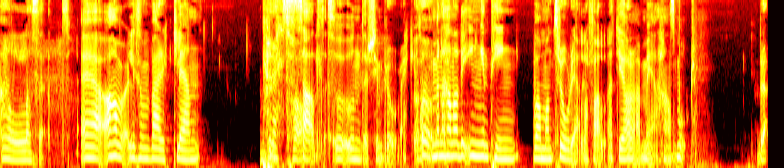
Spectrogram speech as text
alla sätt. Eh, han var liksom verkligen pressad under sin bror. som. Ja. Men han hade ingenting, vad man tror i alla fall, att göra med hans mord. Bra.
